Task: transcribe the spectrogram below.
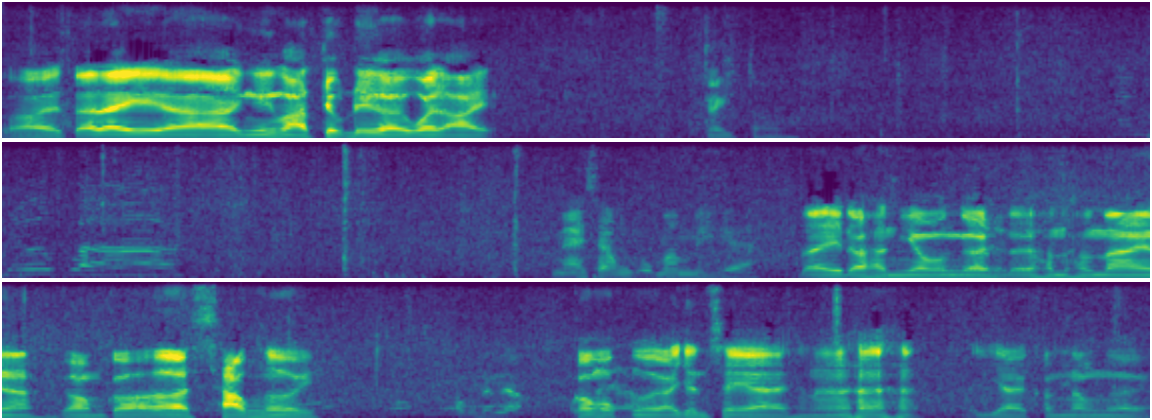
rồi tới đây à, nghỉ mệt chút đi rồi quay lại. Cây to. Ăn nãy xong của mami ra đây đội hình nha mọi người. Đội hình hôm nay nè gồm có uh, 6 người. Có một người ở trên xe rồi nè bây giờ còn 5 người.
